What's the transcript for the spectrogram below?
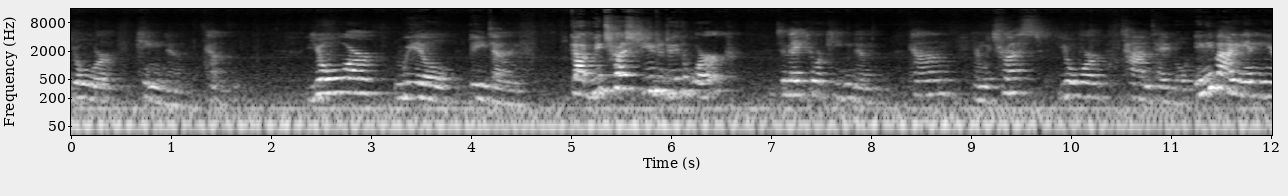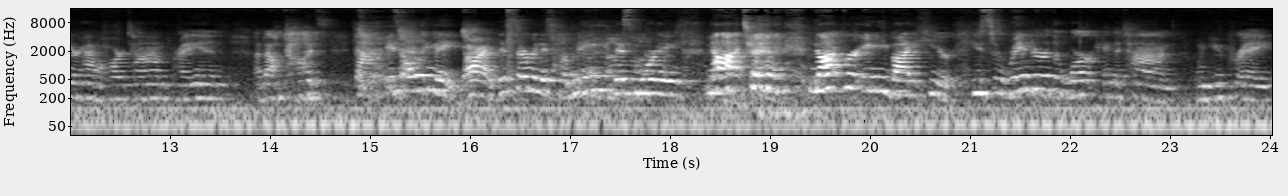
Your kingdom come. Your will be done. God, we trust you to do the work to make your kingdom come, and we trust your timetable. Anybody in here have a hard time praying about God's? It's only me. All right, this sermon is for me this morning, not, not for anybody here. You surrender the work and the time when you pray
